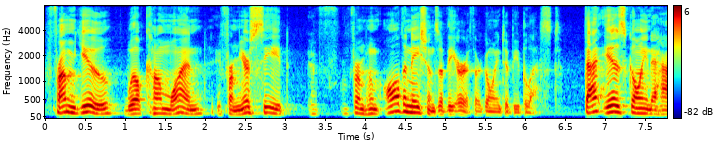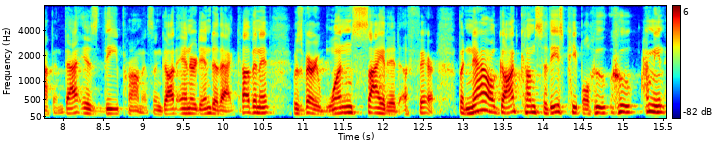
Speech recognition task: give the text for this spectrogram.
From you will come one, from your seed, from whom all the nations of the earth are going to be blessed. That is going to happen. That is the promise. And God entered into that covenant. It was a very one sided affair. But now God comes to these people who, who, I mean,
